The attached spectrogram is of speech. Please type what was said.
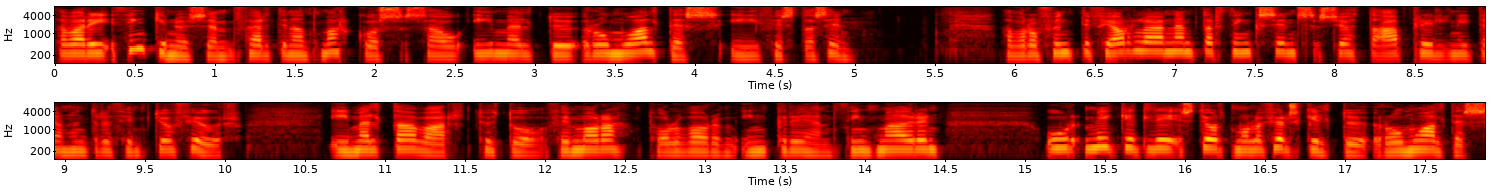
Það var í þinginu sem Ferdinand Marcos sá ímeldu Romualdes í fyrsta sinn. Það var á fundi fjárlega nefndar þingsins 7. april 1954. Ímelda var 25 ára, 12 árum yngri en þingmaðurinn, úr mikilli stjórnmála fjölskyldu Romualdes.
